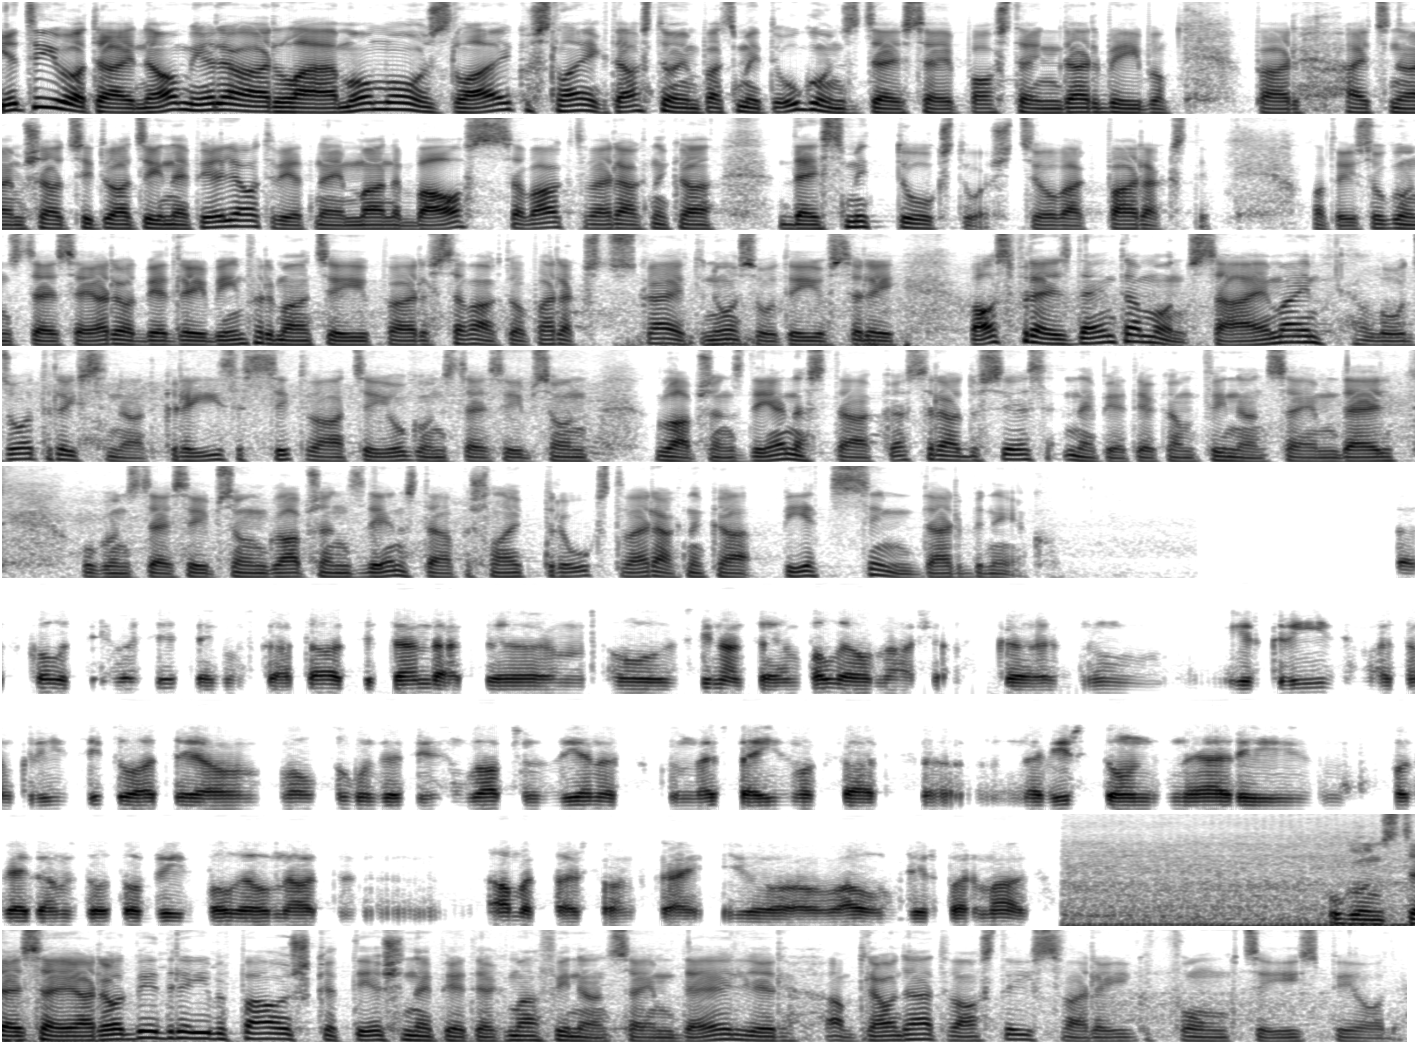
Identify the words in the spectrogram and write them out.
Iedzīvotāji nav mierā ar lēmumu uz laiku slēgt 18 ugunsdzēsēju posteņu darbību. Par aicinājumu šādu situāciju nepieļaut vietnē mana balss savākt vairāk nekā 10 tūkstoši cilvēku paraksti. Latvijas ugunsdzēsēju arotbiedrība informāciju par savākto parakstu skaitu nosūtījusi arī valsts prezidentam un saimai, lūdzot risināt krīzes situāciju ugunsdzēsības un glābšanas dienestā, kas radusies nepietiekam finansējumu dēļ. Ugunsdzēsības un glābšanas dienestā pašlaik trūkst vairāk nekā 500 darbinieku. Tas kolektīvais ieteikums kā tāds ir tendēts um, uz finansējumu palielināšanu, ka nu, ir krīze, esam krīzes situācijā un valsts ugunsdzēsības un glābšanas dienas, nespēja izmaksāt uh, ne virsstundas, ne arī pagaidām uz doto brīdi palielināt uh, amatpersonu skaitu, jo algas ir par mazu. Ugunsdzēsēja arotbiedrība pauž, ka tieši nepietiekamā finansējuma dēļ ir apdraudēta valstī svarīgu funkciju izpilde.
